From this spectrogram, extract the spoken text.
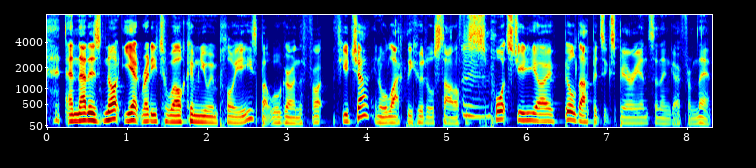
and that is not yet ready to welcome new employees, but will grow in the f- future. In all likelihood, it'll start off as a support studio, build up its experience, and then go from there.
